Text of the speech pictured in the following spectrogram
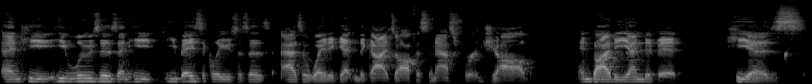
and he he loses and he he basically uses as, as a way to get in the guy's office and ask for a job and by the end of it he has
